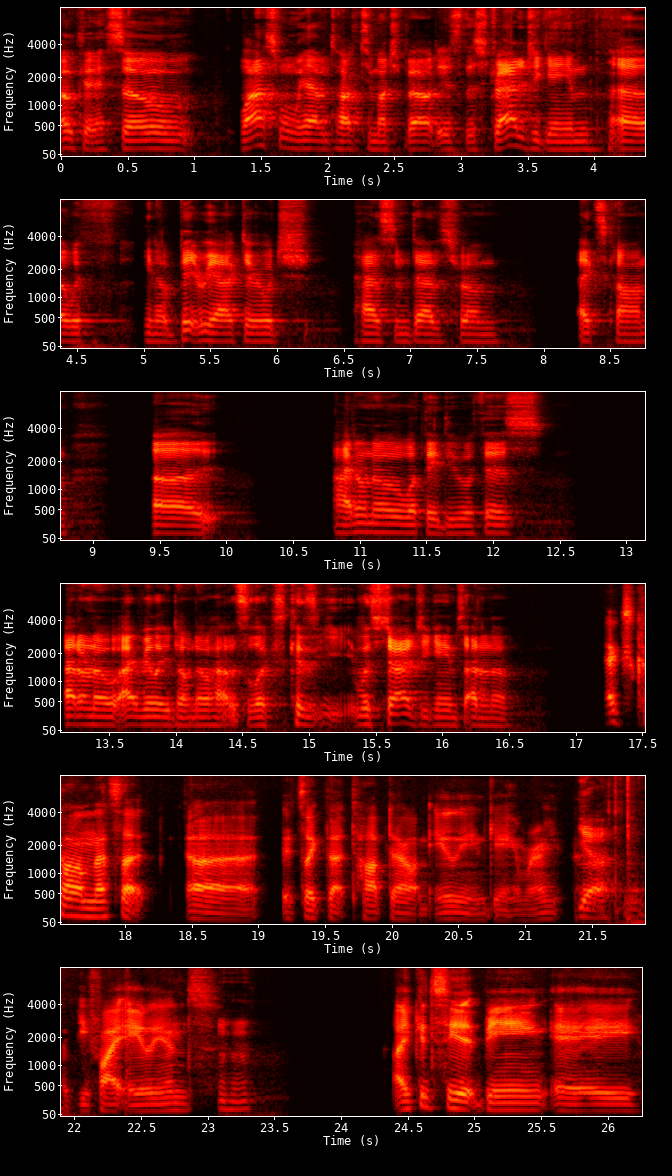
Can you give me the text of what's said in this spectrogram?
Okay, so last one we haven't talked too much about is the strategy game uh, with you know Bit Reactor, which has some devs from XCOM. Uh, I don't know what they do with this. I don't know. I really don't know how this looks because with strategy games, I don't know. XCOM, that's that. Uh, it's like that top-down alien game, right? Yeah. Like you fight aliens. hmm I could see it being a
